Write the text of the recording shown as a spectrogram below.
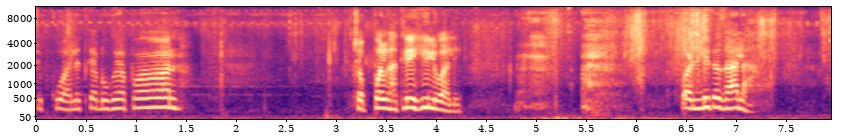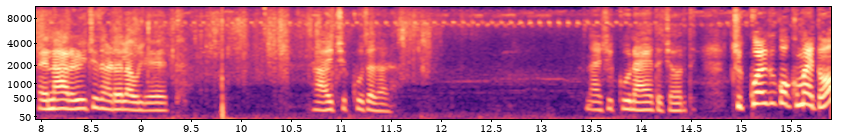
चिक्कू आलेत काय बघूया पण चप्पल घातली हिलवाली. पडली तर झाला. हे नारळीची झाडं लावली आहेत. हा चिक्कूचं झाड. नाही चिक्कू नाही आहे त्याच्यावरती. चिक्कू आहे की कोकम आहे तो?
